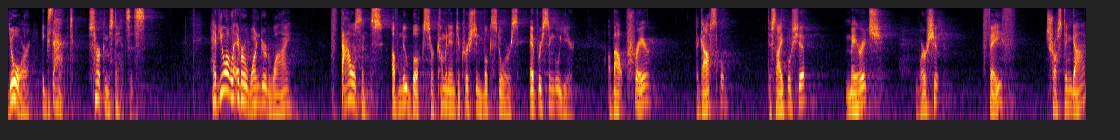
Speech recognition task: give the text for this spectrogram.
your exact circumstances. Have you all ever wondered why thousands of new books are coming into Christian bookstores every single year about prayer, the gospel, discipleship, marriage, worship, faith, trusting God?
